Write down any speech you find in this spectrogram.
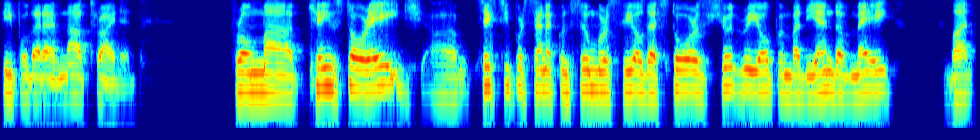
people that have not tried it. From uh, chain store age, uh, 60% of consumers feel that stores should reopen by the end of May. But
